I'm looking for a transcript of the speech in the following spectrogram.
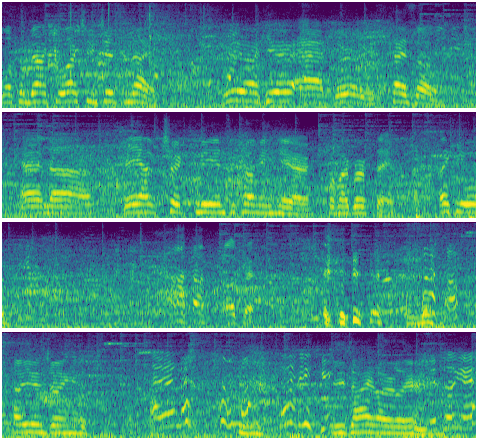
welcome back to watching Jin tonight. We are here at where are? Skyzone. And uh, they have tricked me into coming here for my birthday. Thank you. okay. How are you enjoying it? I don't know. I'm sweaty. You died earlier. It's okay.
